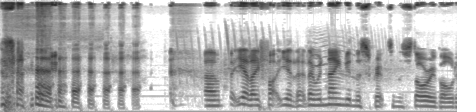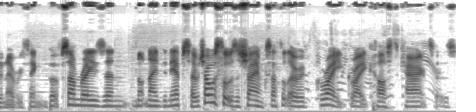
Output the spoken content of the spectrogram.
Um, but yeah, they yeah they, they were named in the script and the storyboard and everything, but for some reason not named in the episode, which I always thought was a shame because I thought they were a great, great cast of characters.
